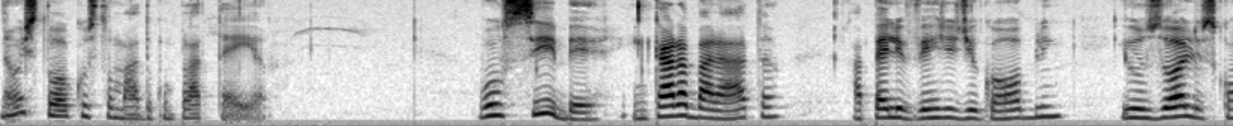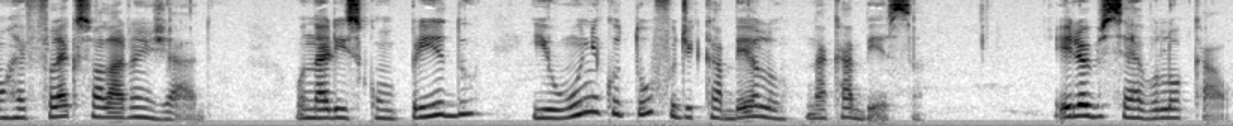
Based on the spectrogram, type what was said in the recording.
Não estou acostumado com plateia. Volciber, em cara barata, a pele verde de goblin e os olhos com reflexo alaranjado, o nariz comprido e o único tufo de cabelo na cabeça. Ele observa o local.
